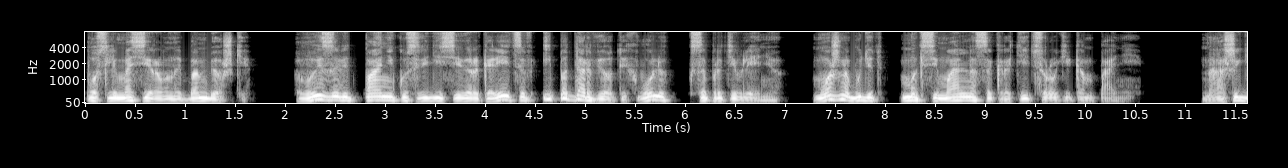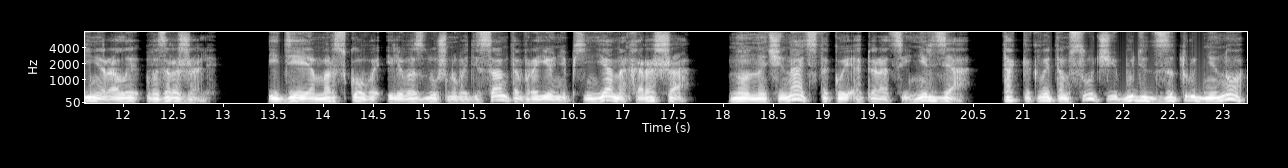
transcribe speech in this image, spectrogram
после массированной бомбежки вызовет панику среди северокорейцев и подорвет их волю к сопротивлению. Можно будет максимально сократить сроки кампании. Наши генералы возражали. Идея морского или воздушного десанта в районе Пхеньяна хороша, но начинать с такой операции нельзя, так как в этом случае будет затруднено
